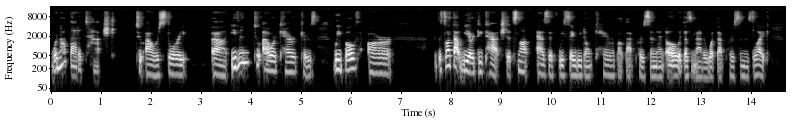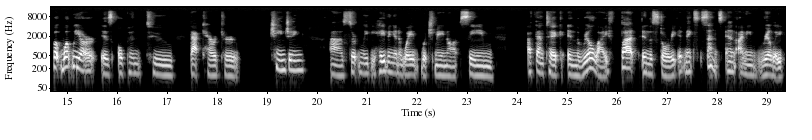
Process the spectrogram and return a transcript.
we're not that attached to our story uh, even to our characters we both are it's not that we are detached it's not as if we say we don't care about that person and oh it doesn't matter what that person is like but what we are is open to that character changing uh, certainly behaving in a way which may not seem authentic in the real life but in the story it makes sense. And i mean really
